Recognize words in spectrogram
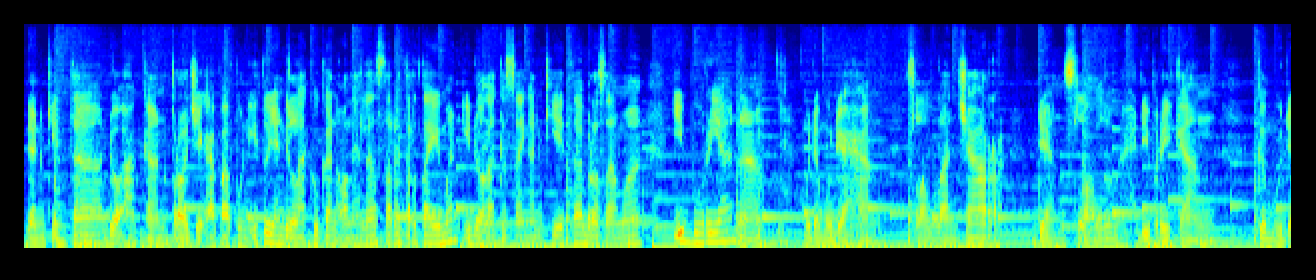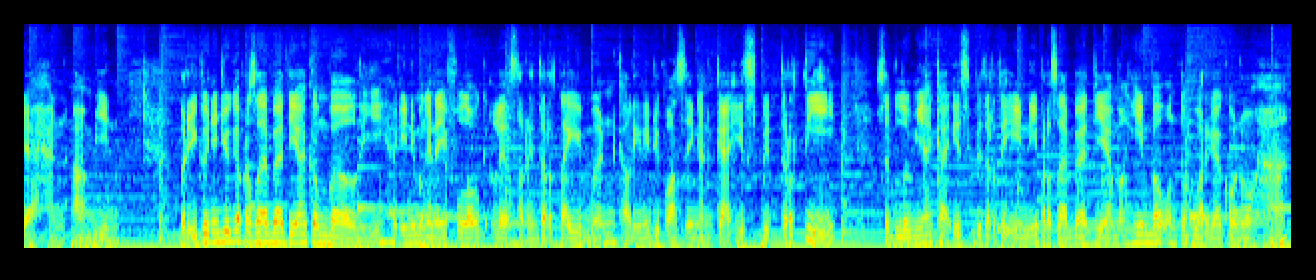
dan kita doakan project apa pun itu yang dilakukan oleh Lenstar Entertainment, idola kesayangan kita bersama Ibu Riana, mudah-mudahan selalu lancar dan selalu diberikan kemudahan. Amin. Berikutnya juga persahabat ya kembali Ini mengenai vlog Lesnar Entertainment Kali ini di postingan KSB 30 Sebelumnya KSB 30 ini persahabat ya menghimbau untuk warga Konoha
